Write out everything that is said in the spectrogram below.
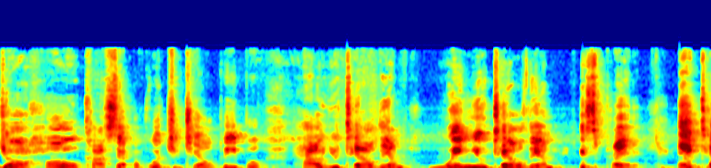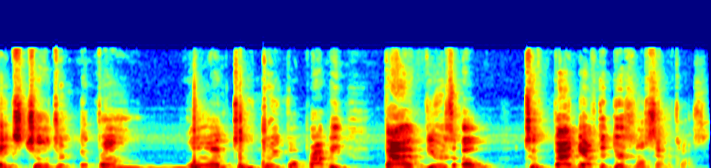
your whole concept of what you tell people, how you tell them, when you tell them, is planted. It takes mm-hmm. children from one, two, three, four, probably five years old to find out that there's no Santa Claus.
